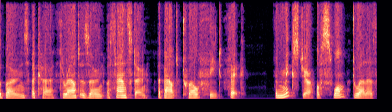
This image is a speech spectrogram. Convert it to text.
the bones occur throughout a zone of sandstone about 12 feet thick. The mixture of swamp dwellers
